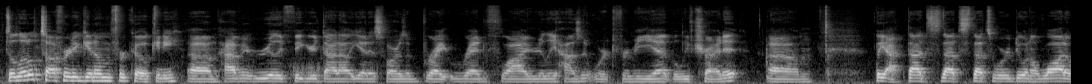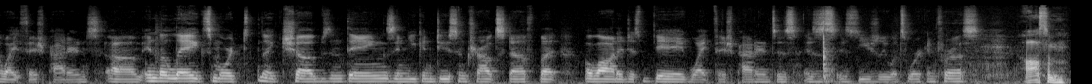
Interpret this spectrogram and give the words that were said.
it's a little tougher to get them for kokanee. Um, haven't really figured that out yet. As far as a bright red fly, really hasn't worked for me yet, but we've tried it. Um, but yeah, that's that's that's where we're doing a lot of whitefish patterns um, in the lakes, more t- like chubs and things, and you can do some trout stuff. But a lot of just big whitefish patterns is is, is usually what's working for us. Awesome.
